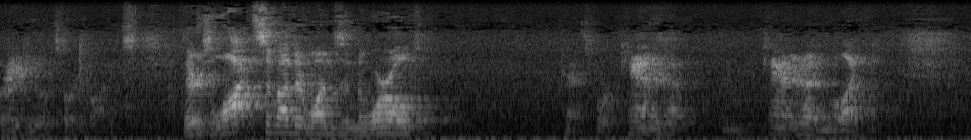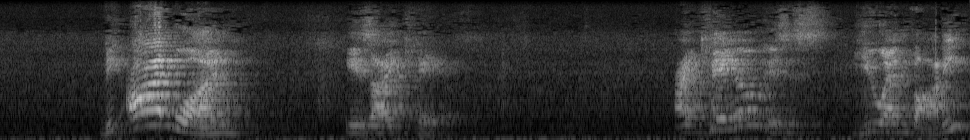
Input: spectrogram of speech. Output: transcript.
regulatory bodies. There's lots of other ones in the world. Transport Canada, and Canada and the like. The odd one is ICAO. ICAO is a UN body,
